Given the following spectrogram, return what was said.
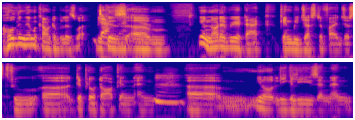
holding them accountable as well, because um, you know not every attack can be justified just through uh, diplo talk and and mm. um, you know legalese and and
